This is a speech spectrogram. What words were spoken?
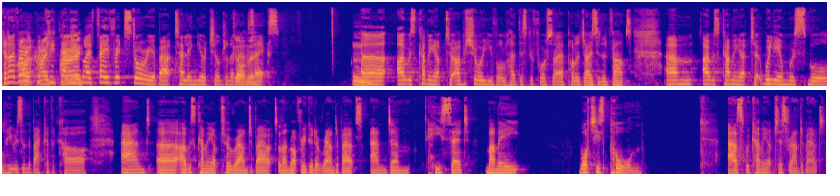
Can I very quickly I- tell I- you my favourite story about telling your children Go on about sex? Mm. Uh, I was coming up to, I'm sure you've all heard this before, so I apologize in advance. Um, I was coming up to, William was small, he was in the back of the car, and uh, I was coming up to a roundabout, and I'm not very good at roundabouts. And um, he said, Mummy, what is porn? As we're coming up to this roundabout.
